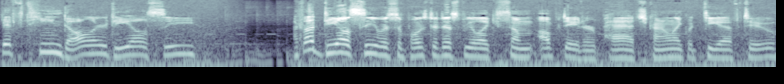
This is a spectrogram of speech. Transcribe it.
$15 DLC? I thought DLC was supposed to just be like some update or patch, kind of like with TF2.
